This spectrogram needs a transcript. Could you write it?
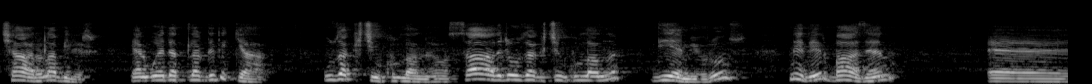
çağrılabilir. Yani bu edatlar dedik ya uzak için kullanılıyor. Sadece uzak için kullanılır diyemiyoruz. Nedir? Bazen ee,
